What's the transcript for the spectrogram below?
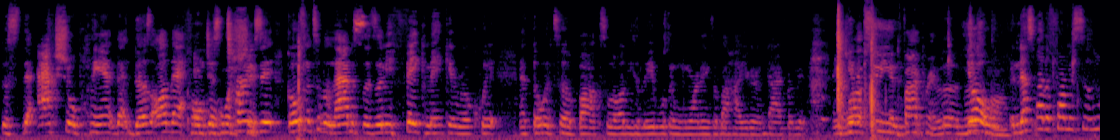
the the actual plant that does all that, Whole- and just turns shit. it, goes into the lab and says, "Let me fake make it real quick." And throw it into a box with all these labels and warnings about how you're gonna die from it, and give it to you. And fine print. Look, look Yo, small. and that's why the pharmaceutical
